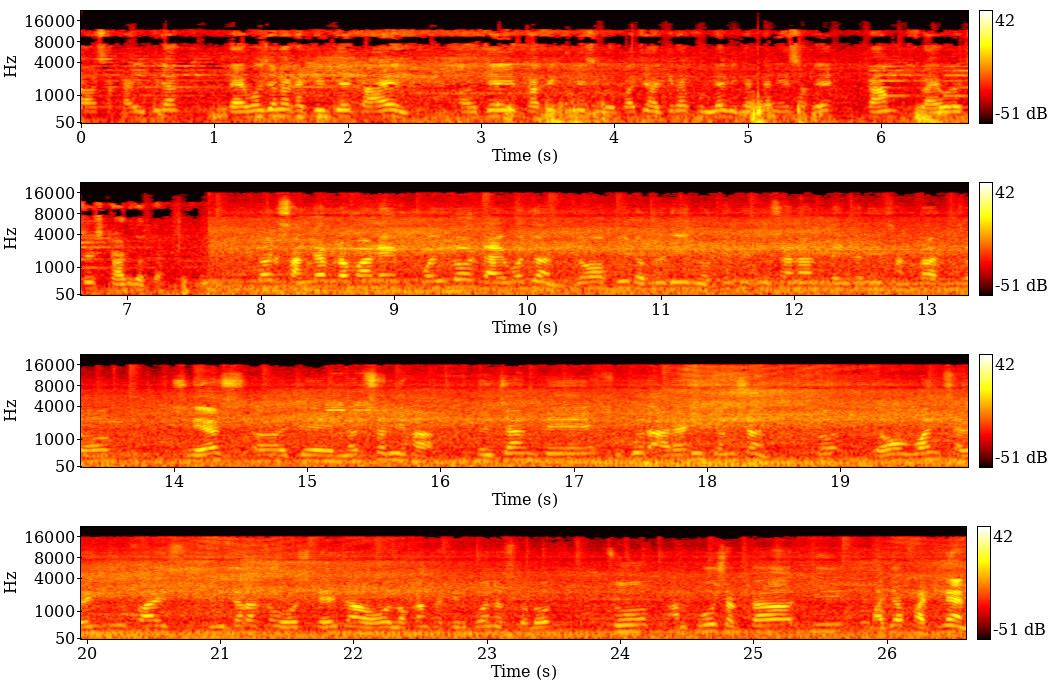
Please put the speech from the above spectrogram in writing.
आसा सकाळी कित्याक डायवर्जना खातीर जे टायल जे ट्रॅफिक पुलीस घेवपाचे आहा कित्याक फुडल्या विकांतल्यान हे सगळें काम फ्लायओव्हराचेर स्टार्ट जाता तर सांगल्या प्रमाणे पयलो डायवर्जन जो पी डब्ल्यू डी नोटिफिकेशनान तेंच्यांनी सांगलात जो श्रेयस जे नर्सरी आहा थंयच्यान ते सुकूर आराडी जंक्शन तो हो वन सेवेंटी फाय मिटराचो हो स्टेज आहा हो लोकां खातीर बंद आसतलो सो आमी पळोवंक शकता की म्हाज्या फाटल्यान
